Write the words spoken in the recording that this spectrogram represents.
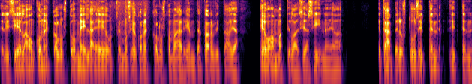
Eli siellä on konekalustoa, meillä ei ole semmoisia konekalustomääriä, mitä tarvitaan ja he on ammattilaisia siinä ja, ja tämä perustuu sitten, sitten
